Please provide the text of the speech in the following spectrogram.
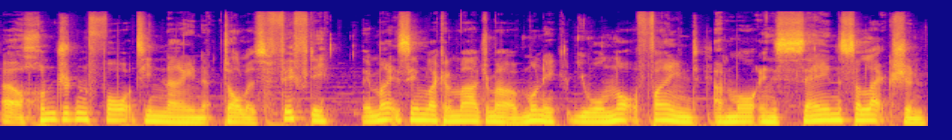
at $149.50 it might seem like a large amount of money, you will not find a more insane selection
